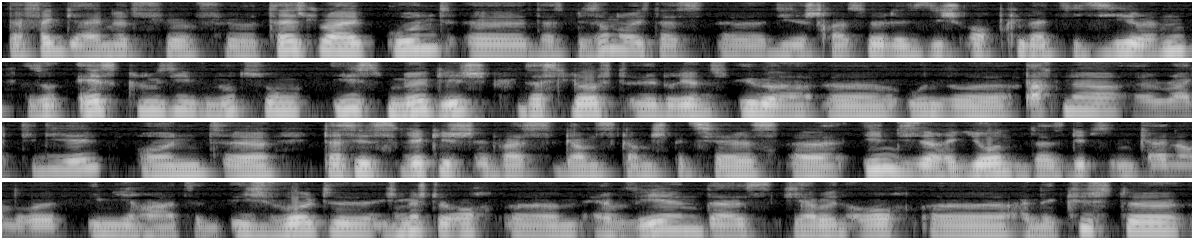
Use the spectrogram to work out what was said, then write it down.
perfekt geeignet für, für Testdrive und äh, das Besondere ist, dass äh, diese Straße lässt sich auch privatisieren, also exklusive Nutzung ist möglich. Das läuft übrigens über äh, unsere Partner äh, RightTDA und das ist wirklich etwas ganz, ganz Spezielles äh, in dieser Region. Das gibt es in keinen anderen Emiraten. Ich wollte, ich möchte auch ähm, erwähnen, dass wir haben auch äh, an der Küste,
